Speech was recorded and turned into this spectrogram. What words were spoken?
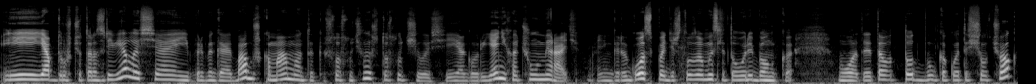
И я вдруг что-то разревелась, и прибегает бабушка, мама, так что случилось, что случилось? И я говорю, я не хочу умирать. Они говорят, господи, что за мысли того ребенка? Вот, это вот тот был какой-то щелчок.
